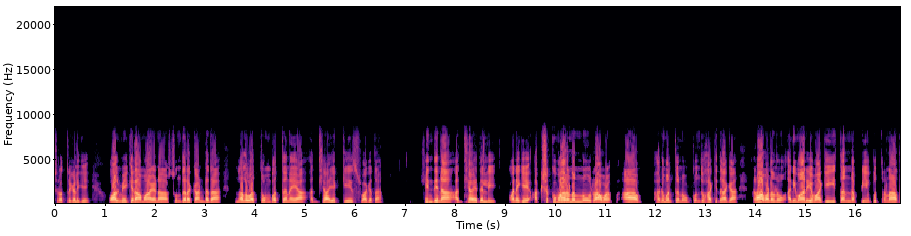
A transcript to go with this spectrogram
ಶ್ರೋತೃಗಳಿಗೆ, ವಾಲ್ಮೀಕಿ ರಾಮಾಯಣ ಸುಂದರಕಾಂಡದ ನಲವತ್ತೊಂಬತ್ತನೆಯ ಅಧ್ಯಾಯಕ್ಕೆ ಸ್ವಾಗತ. ಹಿಂದಿನ ಅಧ್ಯಾಯದಲ್ಲಿ ಕೊನೆಗೆ ಅಕ್ಷಕುಮಾರನನ್ನು ರಾವ ಆ ಹನುಮಂತನು ಕೊಂದು ಹಾಕಿದಾಗ ರಾವಣನು ಅನಿವಾರ್ಯವಾಗಿ ತನ್ನ ಪ್ರಿಯಪುತ್ರನಾದ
